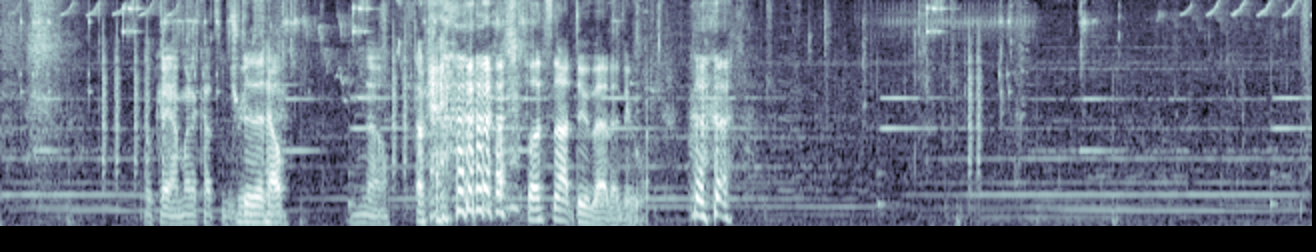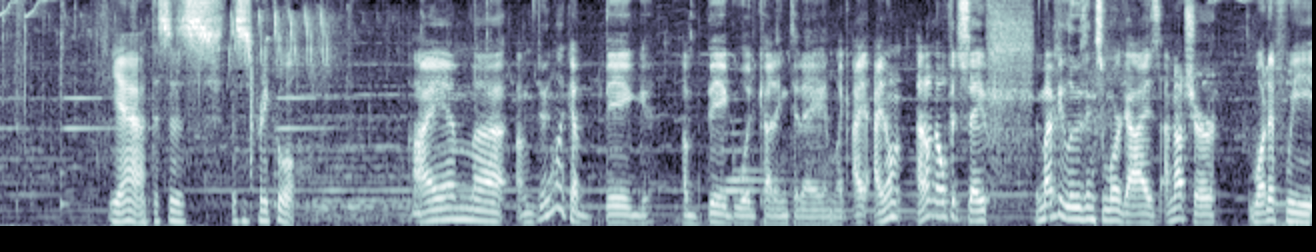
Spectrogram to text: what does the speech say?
Okay, I'm gonna cut some trees. Did it today. help? No. Okay. Let's not do that anymore. yeah, this is this is pretty cool. I am uh I'm doing like a big a big wood cutting today and like I I don't I don't know if it's safe. We might be losing some more guys. I'm not sure. What if we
